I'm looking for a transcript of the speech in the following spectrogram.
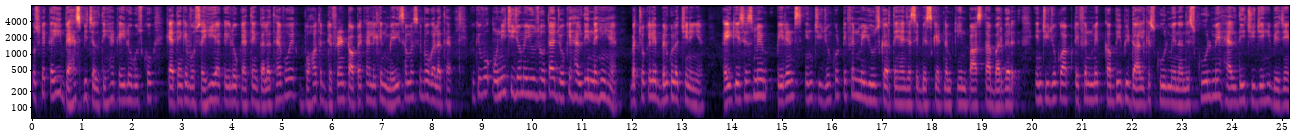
उस पर कई बहस भी चलती हैं। कई लोग उसको कहते हैं कि वो सही है, कई लोग कहते हैं गलत है। वो एक बहुत डिफरेंट टॉपिक है, लेकिन मेरी समझ से वो गलत है। क्योंकि वो उन्हीं चीज़ों में यूज़ होता है जो कि हेल्दी नहीं है। बच्चों के लिए बिल्कुल अच्छी नहीं है। कई केसेस में पेरेंट्स इन चीज़ों को टिफ़िन में यूज़ करते हैं, जैसे बिस्किट नमकीन पास्ता बर्गर इन चीज़ों को आप टिफ़िन में कभी भी डाल के स्कूल में ना दें। स्कूल में हेल्दी चीज़ें ही भेजें।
